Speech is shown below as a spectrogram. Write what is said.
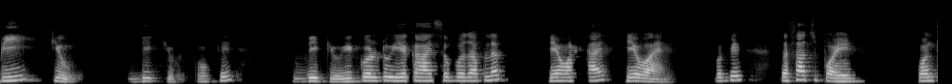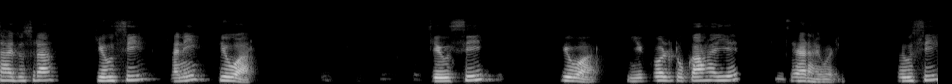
B Q B Q okay B Q equal to हे काय सपोज़ आपलं? हे वाय आहे हे ओके तसाच पॉइंट आहे दुसरा? क्यू सी आणि Q R Q C Q R equal to का हे? झेड आहे म्हटलं क्यू सी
